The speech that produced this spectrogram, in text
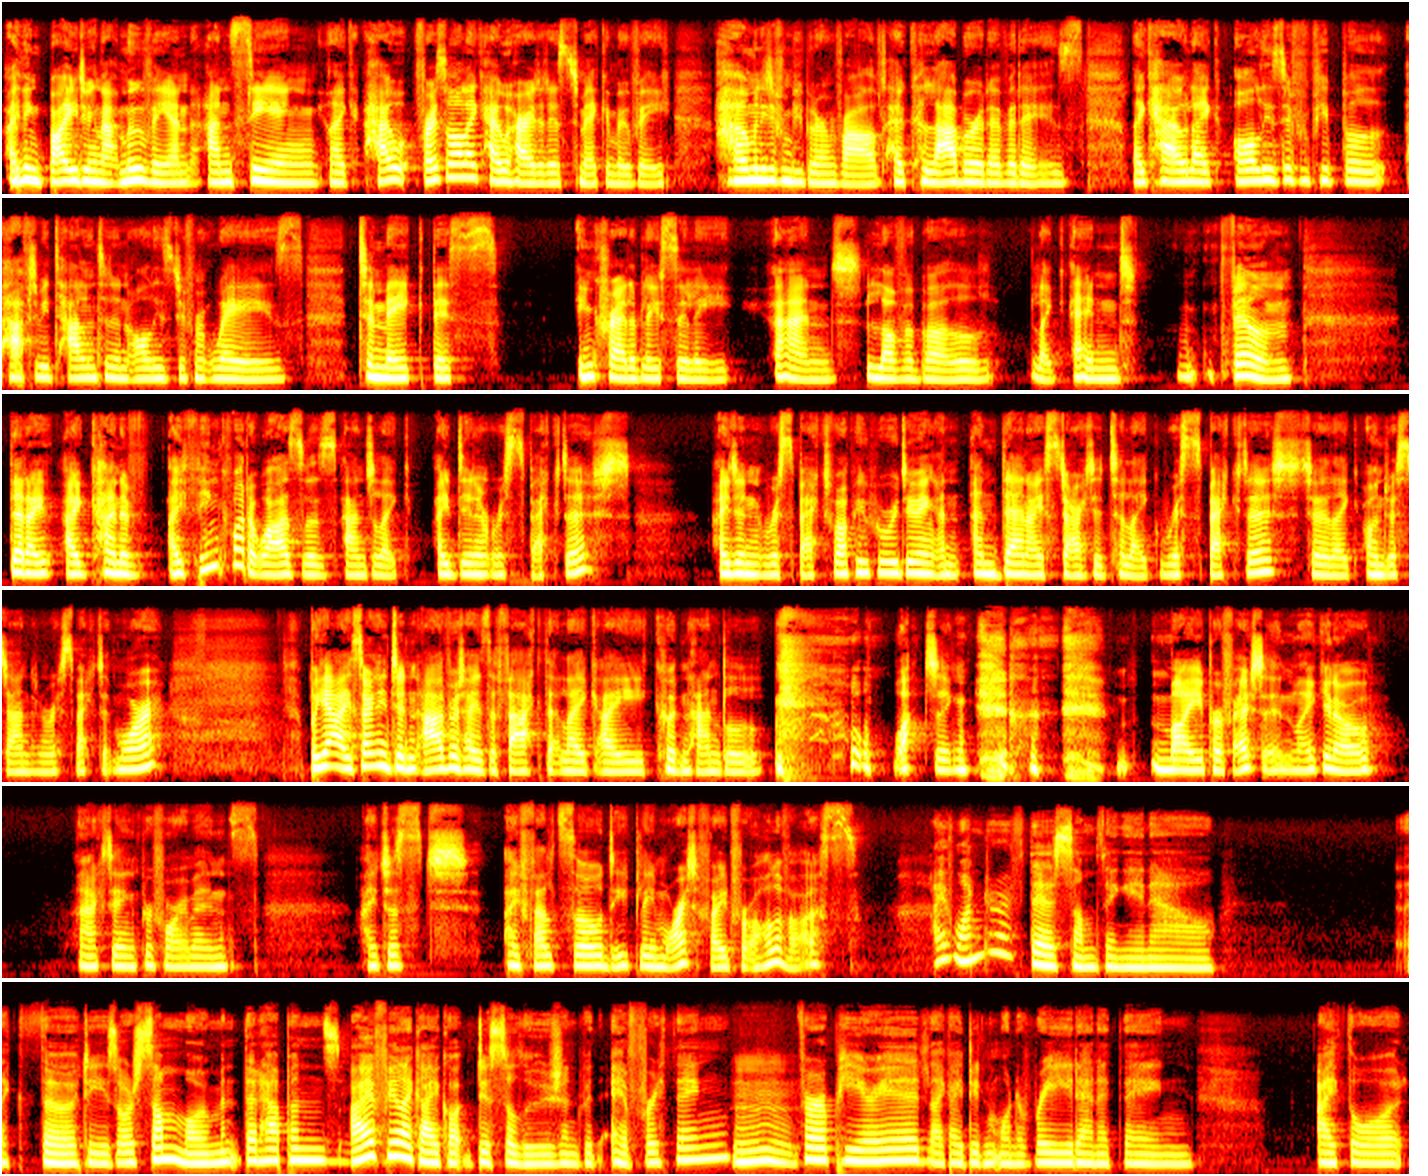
I think by doing that movie and, and seeing like how, first of all, like how hard it is to make a movie, how many different people are involved, how collaborative it is, like how like all these different people have to be talented in all these different ways to make this incredibly silly and lovable like end film that I I kind of I think what it was was Angela like I didn't respect it. I didn't respect what people were doing and and then I started to like respect it to like understand and respect it more. but yeah, I certainly didn't advertise the fact that like I couldn't handle watching my profession, like, you know, acting, performance. I just, I felt so deeply mortified for all of us. I wonder if there's something in our like 30s or some moment that happens. I feel like I got disillusioned with everything Mm. for a period. Like I didn't want to read anything. I thought,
